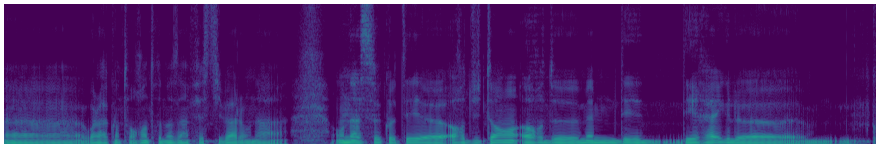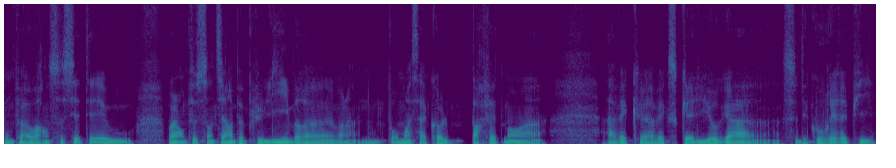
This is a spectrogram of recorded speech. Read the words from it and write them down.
Euh, voilà, quand on rentre dans un festival, on a, on a ce côté euh, hors du temps, hors de même des, des règles euh, qu'on peut avoir en société où voilà, on peut se sentir un peu plus libre. voilà. Pour moi, ça colle parfaitement avec, avec ce qu'est le yoga, se découvrir et puis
